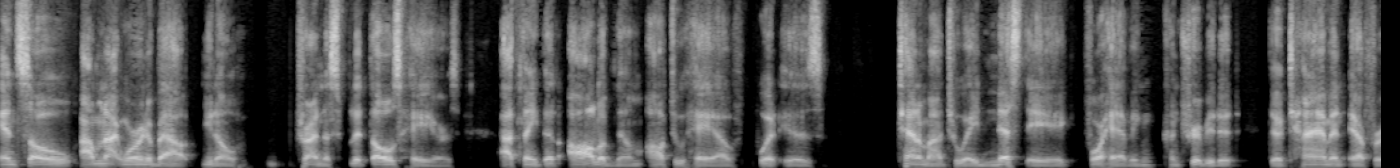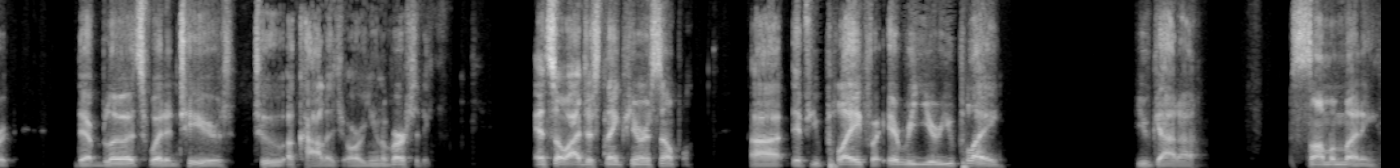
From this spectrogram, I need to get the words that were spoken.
and so I'm not worrying about, you know, trying to split those hairs. I think that all of them ought to have what is tantamount to a nest egg for having contributed their time and effort, their blood, sweat, and tears to a college or a university. And so I just think pure and simple. Uh, if you play for every year you play, you've got a sum of money,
